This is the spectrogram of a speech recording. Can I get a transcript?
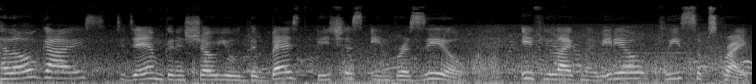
Hello guys! Today I'm gonna show you the best beaches in Brazil. If you like my video, please subscribe.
